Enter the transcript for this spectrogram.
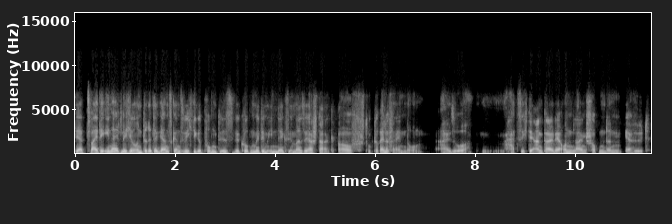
der zweite inhaltliche und dritte ganz, ganz wichtige Punkt ist, wir gucken mit dem Index immer sehr stark auf strukturelle Veränderungen. Also hat sich der Anteil der Online-Shoppenden erhöht.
